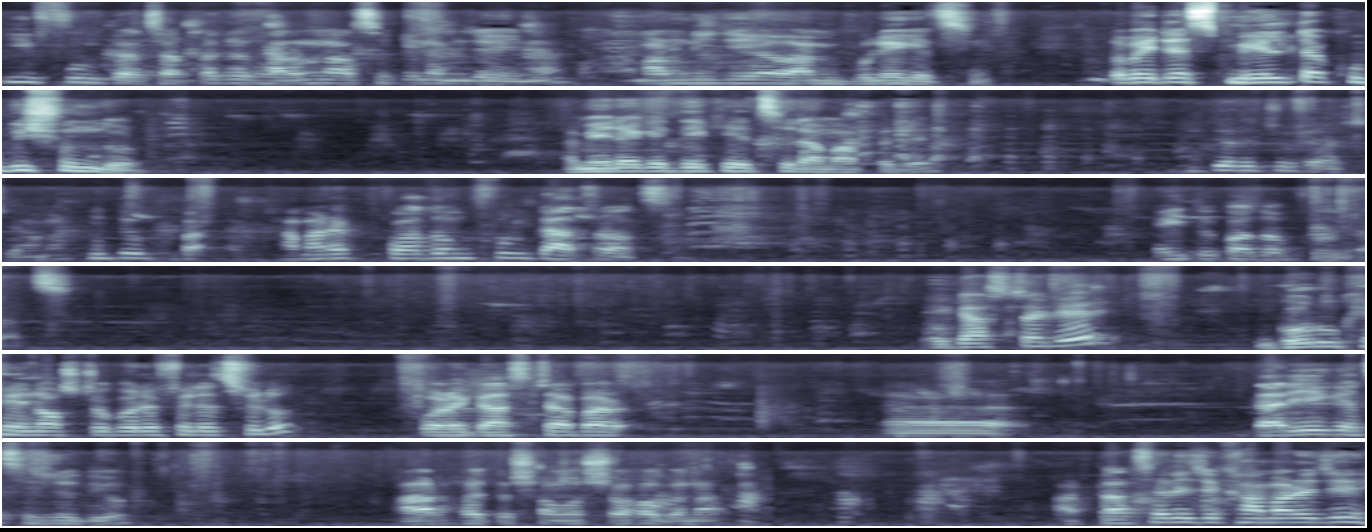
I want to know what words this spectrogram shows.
কি ফুল গাছ? আপনাদের ধারণা আছে কিনা আমি জানি না। আমার নিজে আমি ভুলে গেছি। তবে এটা স্মেলটা খুবই সুন্দর। আমি এর আগে দেখিয়েছিলাম আপনাদের। ভিতরে চলে আসে। আমার কিন্তু বা- খামারে কদম ফুল গাছও আছে। এই তো কদম ফুল গাছ। এই গাছটাকে গরু খেয়ে নষ্ট করে ফেলেছিল। পরে গাছটা আবার দাঁড়িয়ে গেছে যদিও। আর হয়তো সমস্যা হবে না। আর তাছাড়া যে খামারে যে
